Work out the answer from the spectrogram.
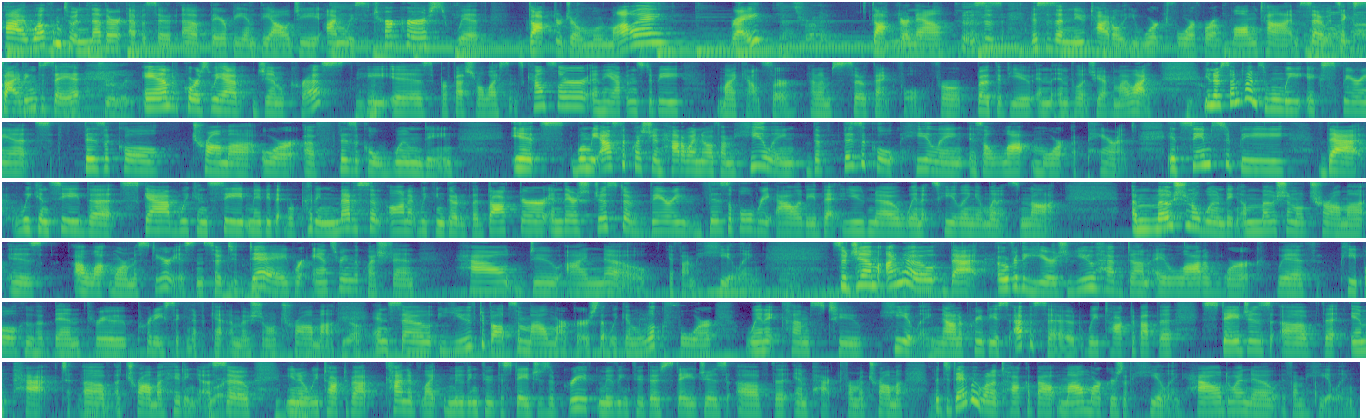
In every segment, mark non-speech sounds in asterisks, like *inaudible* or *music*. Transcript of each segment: Hi, welcome to another episode of Therapy and Theology. I'm Lysa TerKeurst with Dr. Joe Muddamalle, right? That's right. Doctor now. This is this is a new title that you worked for for a long time, so it's time. exciting to say it. Truly. And of course, we have Jim Cress. He mm-hmm. is a professional licensed counselor, and he happens to be my counselor. And I'm so thankful for both of you and the influence you have in my life. You know, sometimes when we experience physical trauma or a physical wounding, it's when we ask the question, How do I know if I'm healing? the physical healing is a lot more apparent. It seems to be that we can see the scab, we can see maybe that we're putting medicine on it, we can go to the doctor, and there's just a very visible reality that you know when it's healing and when it's not. Emotional wounding, emotional trauma is a lot more mysterious. And so mm-hmm. today we're answering the question how do I know if I'm healing? So, Jim, I know that over the years you have done a lot of work with people who have been through pretty significant emotional trauma. Yeah. And so you've developed some mile markers that we can look for when it comes to healing. Now, in a previous episode, we talked about the stages of the impact mm-hmm. of a trauma hitting us. Right. So, you know, mm-hmm. we talked about kind of like moving through the stages of grief, moving through those stages of the impact from a trauma. But today we want to talk about mile markers of healing. How do I know if I'm healing?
